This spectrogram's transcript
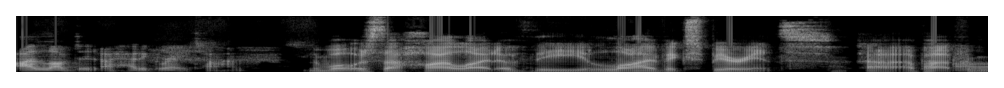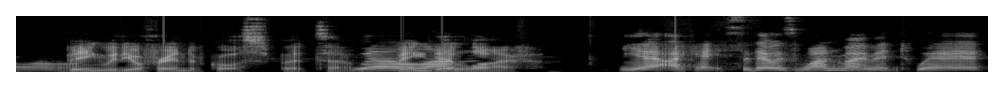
I loved it. I had a great time. What was the highlight of the live experience, uh, apart from oh. being with your friend, of course, but um, well, being there um, live? Yeah, okay. So there was one moment where,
